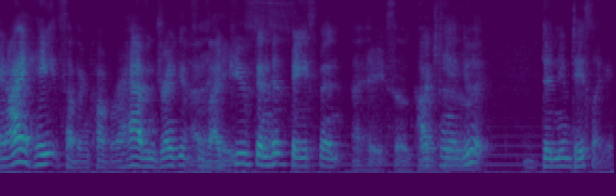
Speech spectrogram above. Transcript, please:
And I hate Southern Comfort. I haven't drank it since I, hate puked in his basement. I hate so. I can't do it. Didn't even taste like it.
